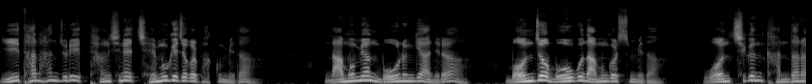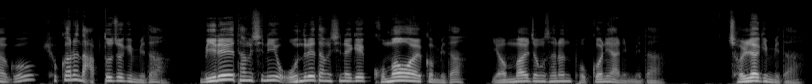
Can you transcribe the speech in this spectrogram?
이 단 한 줄이 당신의 재무 궤적을 바꿉니다. 남으면 모으는 게 아니라 먼저 모으고 남은 걸 씁니다. 원칙은 간단하고 효과는 압도적입니다. 미래의 당신이 오늘의 당신에게 고마워할 겁니다. 연말정산은 복권이 아닙니다. 전략입니다.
